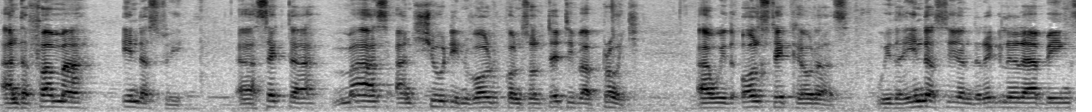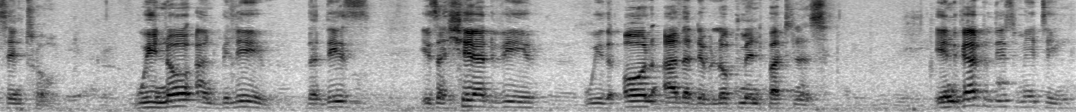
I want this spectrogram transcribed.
and the pharma industry uh, sector must and should involve consultative approach uh, with all stakeholders, with the industry and the regulator being central. We know and believe that this is a shared view with all other development partners. In regard to this meeting,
